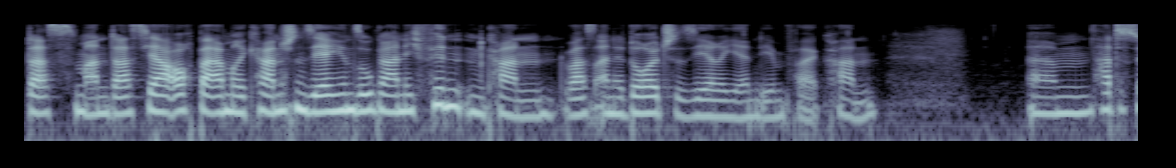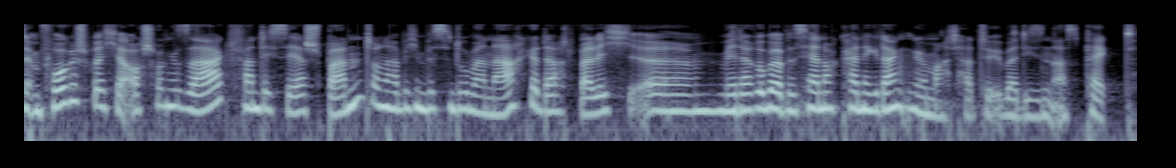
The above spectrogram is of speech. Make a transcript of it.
dass man das ja auch bei amerikanischen Serien so gar nicht finden kann, was eine deutsche Serie in dem Fall kann. Ähm, hattest du im Vorgespräch ja auch schon gesagt, fand ich sehr spannend und habe ich ein bisschen drüber nachgedacht, weil ich äh, mir darüber bisher noch keine Gedanken gemacht hatte, über diesen Aspekt.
